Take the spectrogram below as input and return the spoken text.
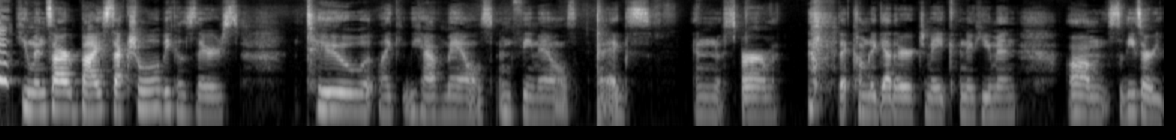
humans are bisexual because there's two like we have males and females and eggs and sperm that come together to make a new human. Um so these are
